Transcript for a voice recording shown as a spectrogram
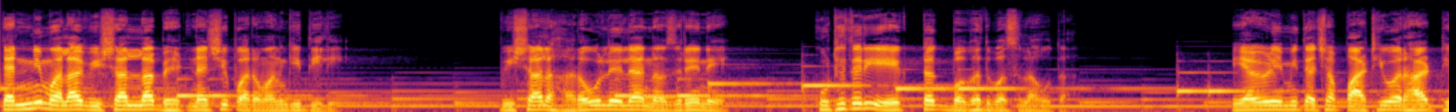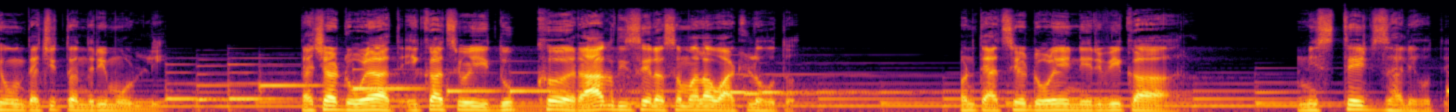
त्यांनी मला विशालला भेटण्याची परवानगी दिली. विशाल हरवलेल्या नजरेने कुठेतरी एकटक बघत बसला होता. यावेळी मी त्याच्या पाठीवर हात ठेवून त्याची तंद्री मोडली. त्याच्या डोळ्यात एकाच वेळी दुःख राग दिसेल असं मला वाटलं होतं. पण त्याचे डोळे निर्विकार निस्तेज झाले होते.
